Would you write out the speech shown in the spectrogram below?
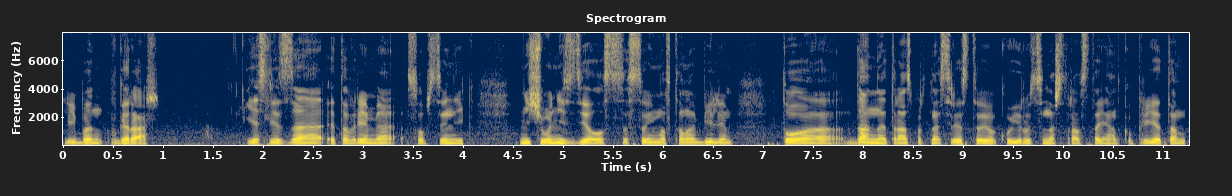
либо в гараж. Если за это время собственник ничего не сделал со своим автомобилем, то данное транспортное средство эвакуируется на штрафстоянку. При этом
